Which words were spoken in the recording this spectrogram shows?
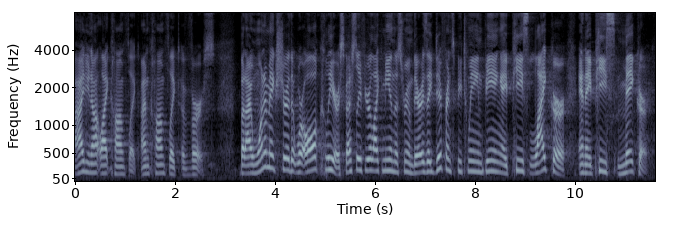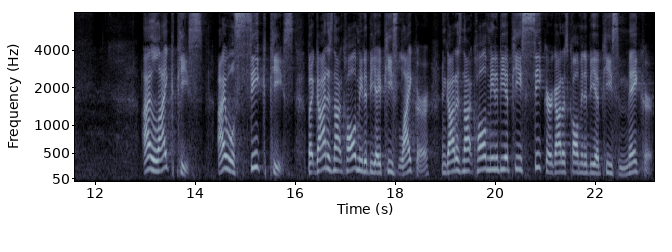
I do not like conflict. I'm conflict averse. But I want to make sure that we're all clear, especially if you're like me in this room. There is a difference between being a peace liker and a peacemaker. I like peace. I will seek peace. But God has not called me to be a peace liker, and God has not called me to be a peace seeker. God has called me to be a peacemaker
